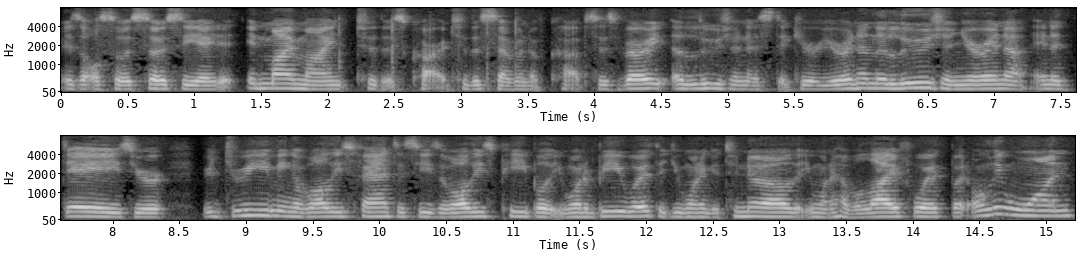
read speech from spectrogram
is also associated in my mind to this card to the seven of cups. It's very illusionistic. You're you're in an illusion. You're in a in a daze. You're you're dreaming of all these fantasies of all these people that you want to be with that you want to get to know that you want to have a life with. But only one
